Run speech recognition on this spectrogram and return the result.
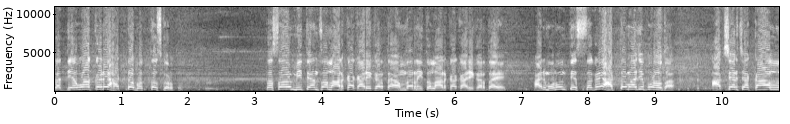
का देवाकडे हट्ट भक्तच करतो. तसं मी त्यांचा लाडका कार्यकर्ता आहे आमदार नाही तर लाडका कार्यकर्ता आहे. आणि म्हणून ते सगळे हट्ट माझे पुरवता अक्षरशः काल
